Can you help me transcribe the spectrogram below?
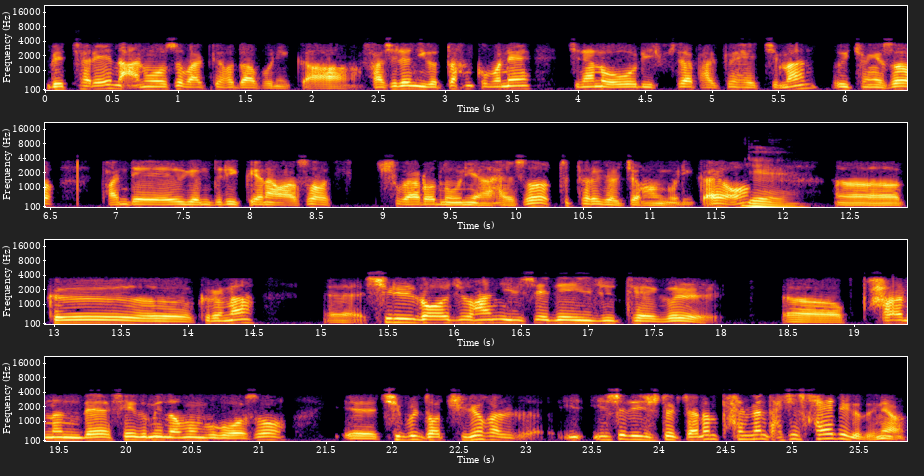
몇 차례 나누어서 발표하다 보니까 사실은 이것도 한꺼번에 지난 5월 27일 발표했지만 의총에서 반대 의견들이 꽤 나와서 추가로 논의해서 투표를 결정한 거니까요. 예. 어, 그, 그러나, 에, 실거주한 1세대 1주택을, 어, 파는데 세금이 너무 무거워서, 예, 집을 더 줄여갈, 1세대 1주택자는 팔면 다시 사야 되거든요.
